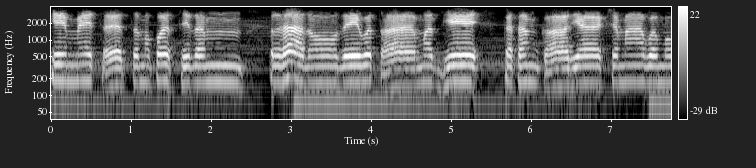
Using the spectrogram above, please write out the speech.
किमेतत् समुपस्थितम् प्रधानो देवता मध्ये कथं कार्यक्षमावमु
